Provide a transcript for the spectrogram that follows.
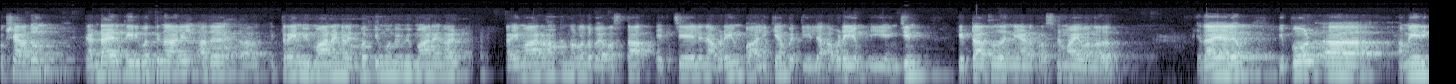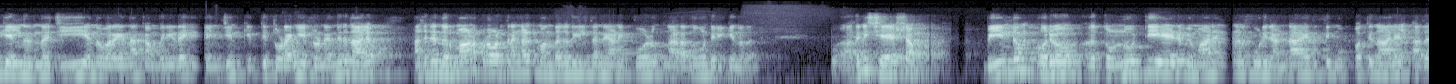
പക്ഷെ അതും രണ്ടായിരത്തി ഇരുപത്തിനാലിൽ അത് ഇത്രയും വിമാനങ്ങൾ എൺപത്തിമൂന്ന് വിമാനങ്ങൾ കൈമാറണം എന്നുള്ളത് വ്യവസ്ഥ എച്ച് എല്ലിന് അവിടെയും പാലിക്കാൻ പറ്റിയില്ല. അവിടെയും ഈ എഞ്ചിൻ കിട്ടാത്തത് തന്നെയാണ് പ്രശ്നമായി വന്നത്. ഏതായാലും ഇപ്പോൾ അമേരിക്കയിൽ നിന്ന് ജി എന്ന് പറയുന്ന കമ്പനിയുടെ എഞ്ചിൻ കിട്ടി തുടങ്ങിയിട്ടുണ്ട്. എന്നിരുന്നാലും അതിന്റെ നിർമ്മാണ പ്രവർത്തനങ്ങൾ മന്ദഗതിയിൽ തന്നെയാണ് ഇപ്പോഴും നടന്നുകൊണ്ടിരിക്കുന്നത്. അതിനുശേഷം വീണ്ടും ഒരു തൊണ്ണൂറ്റിയേഴ് വിമാനങ്ങൾ കൂടി രണ്ടായിരത്തി മുപ്പത്തിനാലിൽ അത്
